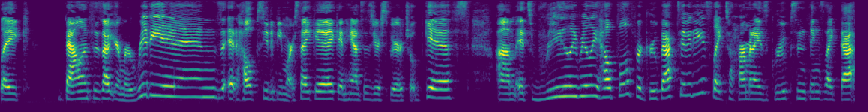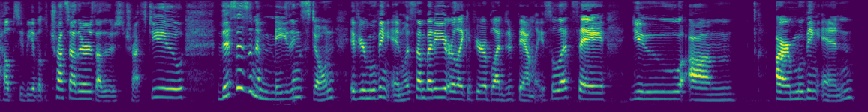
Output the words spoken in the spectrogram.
Like balances out your meridians. It helps you to be more psychic, enhances your spiritual gifts. Um, it's really, really helpful for group activities, like to harmonize groups and things like that. Helps you to be able to trust others, others trust you. This is an amazing stone if you're moving in with somebody or like if you're a blended family. So let's say you um, are moving in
